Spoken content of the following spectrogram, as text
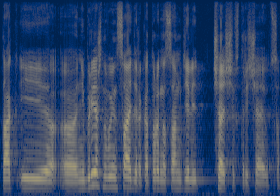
так и э, небрежного инсайдера, которые на самом деле чаще встречаются,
